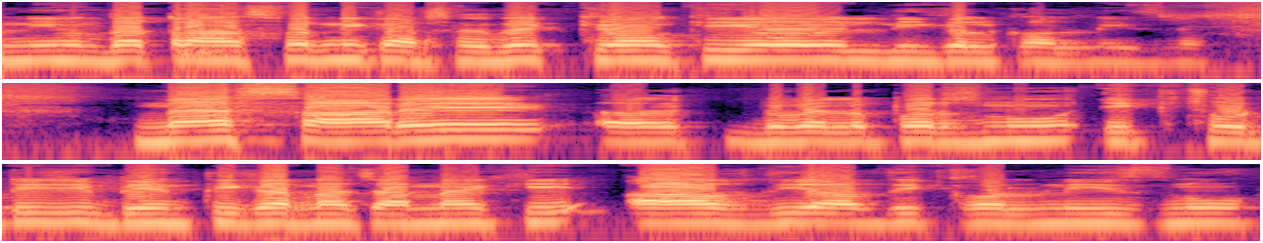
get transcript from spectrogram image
ਨਹੀਂ ਹੁੰਦਾ ਟ੍ਰਾਂਸਫਰ ਨਹੀਂ ਕਰ ਸਕਦੇ, ਕਿਉਂਕਿ ਉਹ ਇਲੀਗਲ ਕਾਲੋਨੀਜ਼ ਨੇ। ਮੈਂ ਸਾਰੇ ਡਿਵੈਲਪਰਸ ਨੂੰ ਇੱਕ ਛੋਟੀ ਜੀ ਬੇਨਤੀ ਕਰਨਾ ਚਾਹੁੰਦਾ ਕਿ ਆਪਦੀ ਆਪਦੀ ਕਾਲੋਨੀਜ਼ ਨੂੰ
